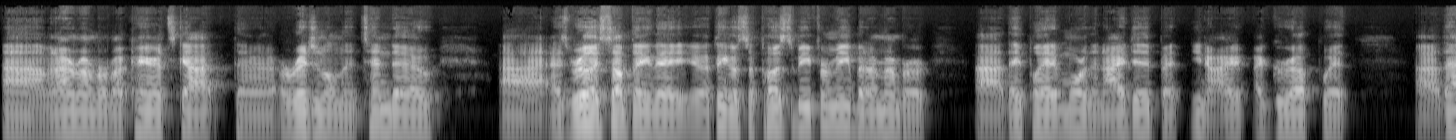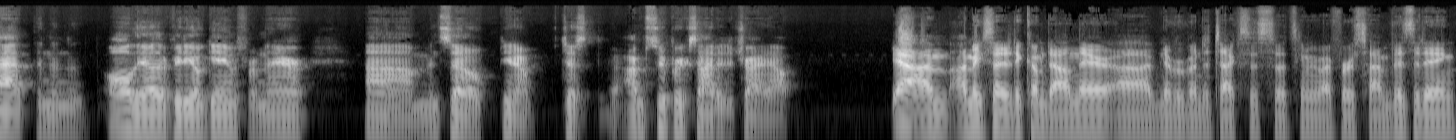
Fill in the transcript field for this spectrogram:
um, and I remember my parents got the original Nintendo uh, as really something they I think it was supposed to be for me, but I remember uh, they played it more than I did. But you know, I, I grew up with uh, that, and then the, all the other video games from there. Um, and so, you know, just I'm super excited to try it out. Yeah, I'm I'm excited to come down there. Uh, I've never been to Texas, so it's gonna be my first time visiting.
